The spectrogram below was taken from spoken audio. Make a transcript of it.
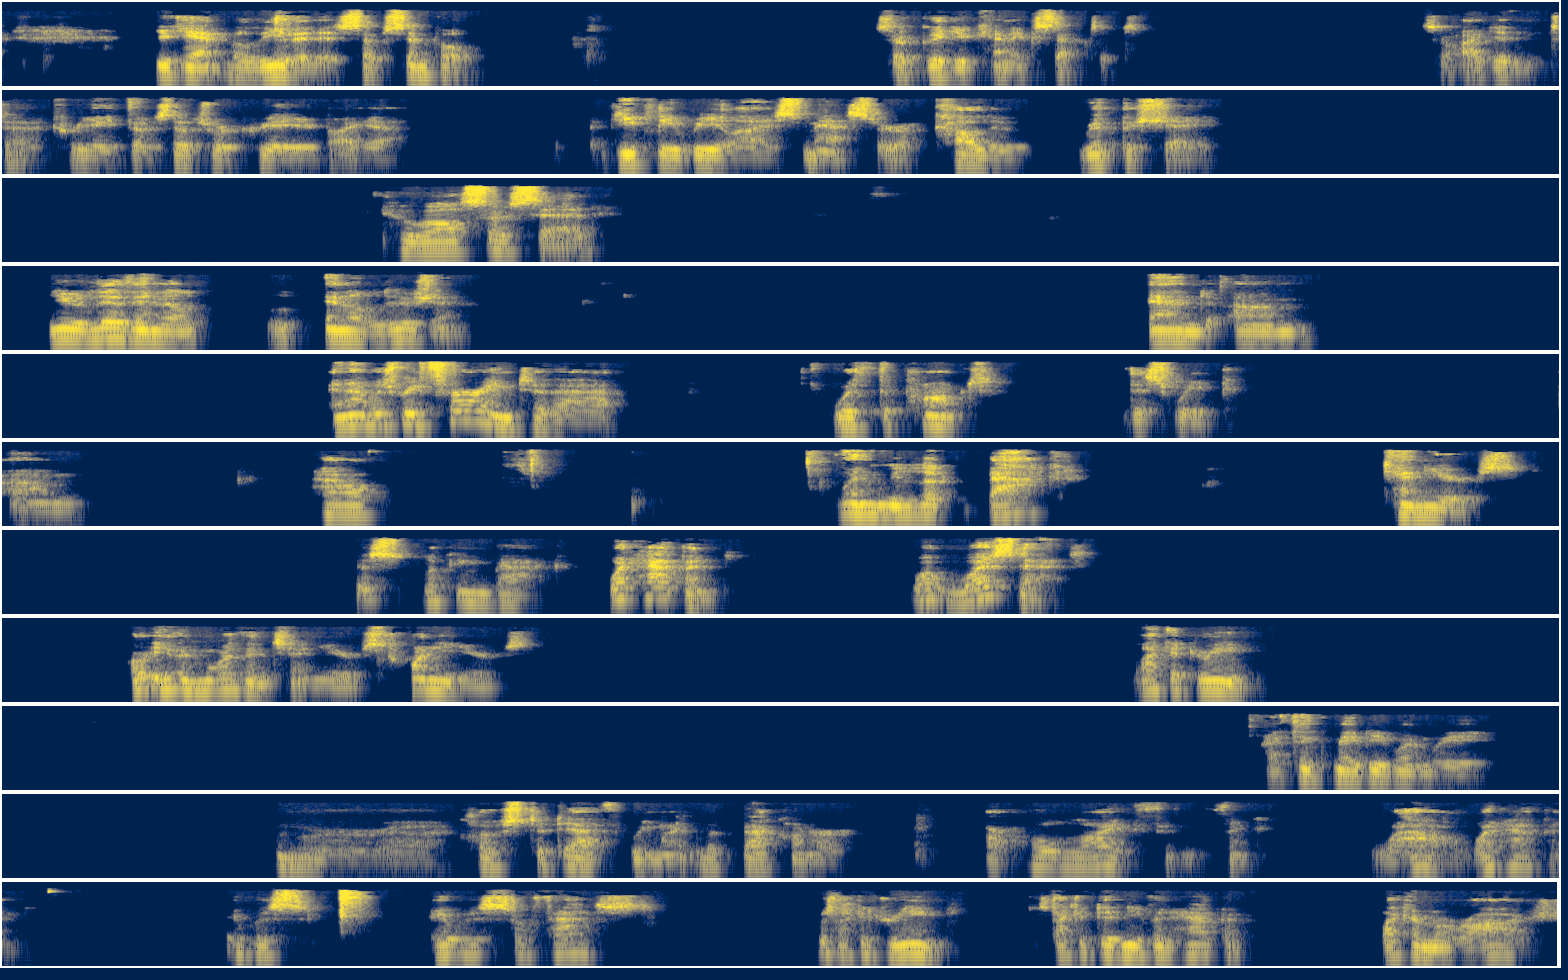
you can't believe it. It's so simple. So good you can accept it. So I didn't uh, create those. Those were created by a deeply realized master, Kalu Rinpoche, who also said, You live in a, an illusion. And um, and I was referring to that with the prompt this week. Um, how when we look back 10 years, just looking back, what happened? What was that? Or even more than 10 years, 20 years. Like a dream. I think maybe when we when we're uh, close to death, we might look back on our our whole life and think, "Wow, what happened? It was it was so fast. It was like a dream. It's like it didn't even happen, like a mirage."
